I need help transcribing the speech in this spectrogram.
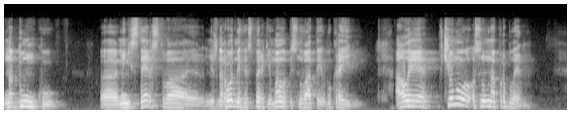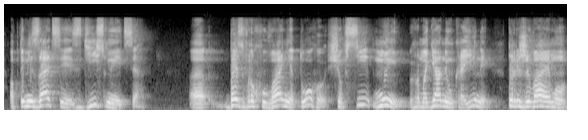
на думку е, міністерства, е, міжнародних експертів мало б існувати в Україні. Але в чому основна проблема? Оптимізація здійснюється е, без врахування того, що всі ми, громадяни України, переживаємо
